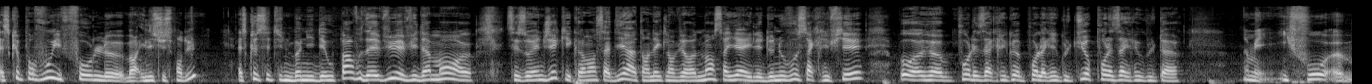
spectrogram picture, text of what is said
Est-ce que pour vous, il faut le. Bon, il est suspendu est-ce que c'est une bonne idée ou pas? Vous avez vu évidemment euh, ces ONG qui commencent à dire attendez que l'environnement, ça y est, il est de nouveau sacrifié pour, euh, pour l'agriculture, pour les agriculteurs. Non mais il faut. Euh,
